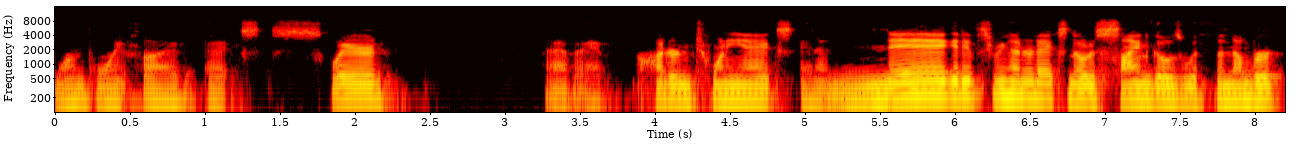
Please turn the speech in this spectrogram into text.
1.5x squared. I have a 120x and a negative 300x. Notice sign goes with the number.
